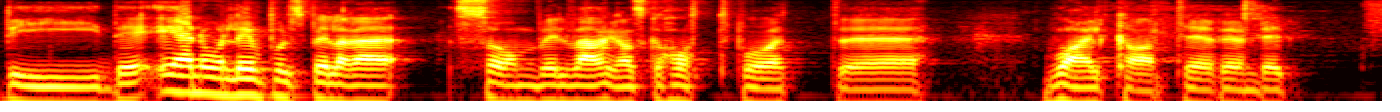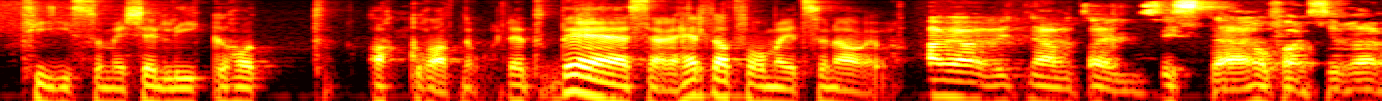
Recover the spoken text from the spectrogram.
de, det er noen Liverpool-spillere som vil være ganske hot på et uh, wildcard til runde ti, som ikke er like hot akkurat nå. Det, det ser jeg helt klart for meg i et scenario. Ja, vi har jo ikke nevnt den siste offensive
